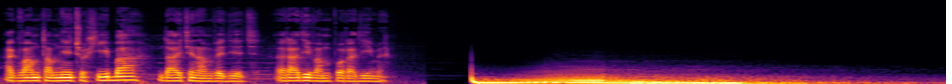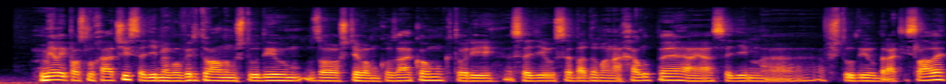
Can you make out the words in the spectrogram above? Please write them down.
Ak vám tam niečo chýba, dajte nám vedieť. Radi vám poradíme. Milí poslucháči, sedíme vo virtuálnom štúdiu so Števom Kozákom, ktorý sedí u seba doma na chalupe a ja sedím e, v štúdiu v Bratislave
